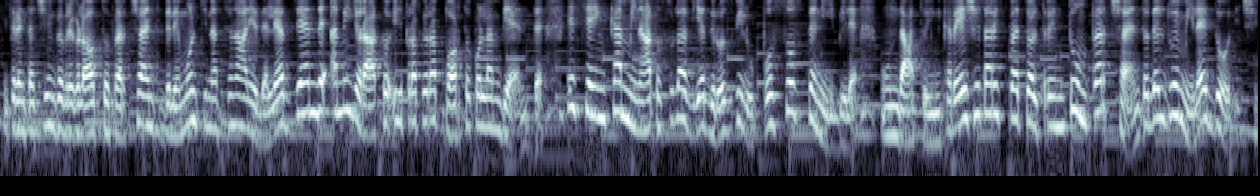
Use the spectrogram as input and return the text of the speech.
Il 35,8% delle multinazionali e delle aziende ha migliorato il proprio rapporto con l'ambiente e si è incamminato sulla via dello sviluppo sostenibile, un dato in crescita rispetto al 31% del 2012.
